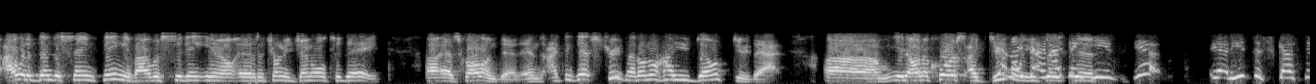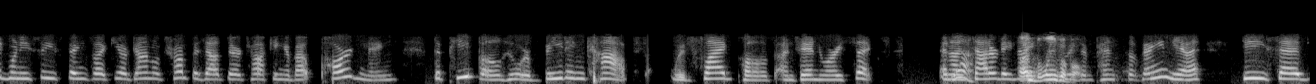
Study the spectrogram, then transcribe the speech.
"I would have done the same thing if I was sitting, you know, as Attorney General today, uh, as Garland did." And I think that's true. I don't know how you don't do that. Um, you know, and of course, I do yeah, believe and I, and I think he's yeah. Yeah, and he's disgusted when he sees things like, you know, Donald Trump is out there talking about pardoning the people who were beating cops with flagpoles on January 6th. And yeah. on Saturday night, when he was in Pennsylvania, he said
